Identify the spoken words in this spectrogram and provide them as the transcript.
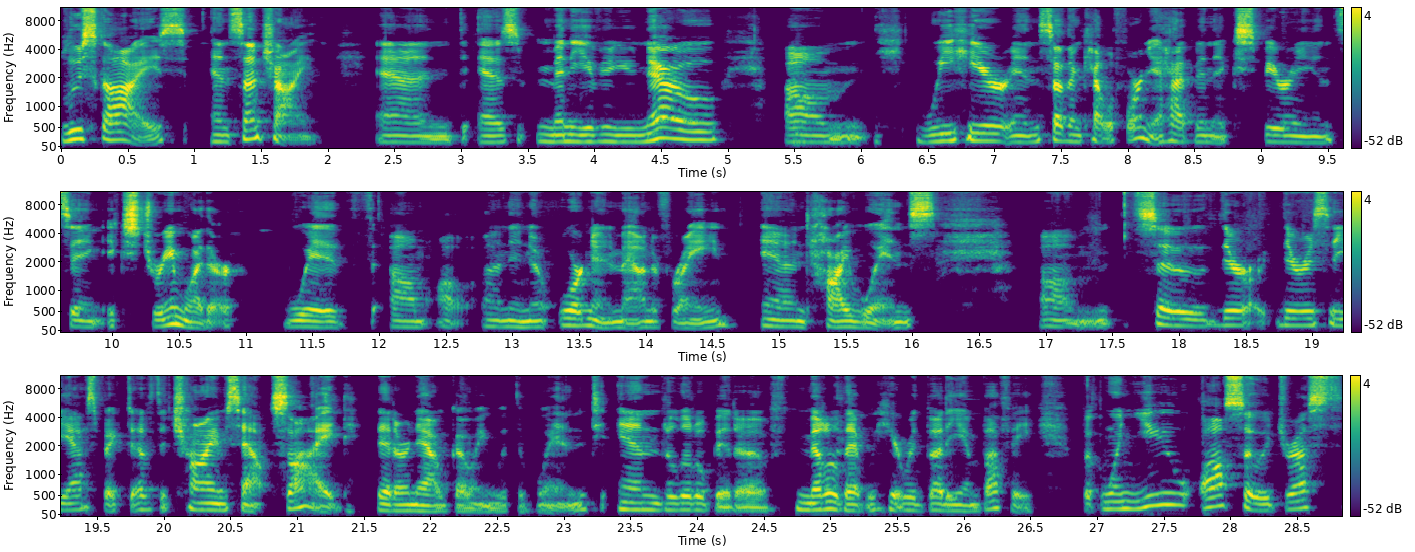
blue skies and sunshine. And as many of you know, um, we here in Southern California have been experiencing extreme weather with um, an inordinate amount of rain and high winds. Um, so there, there is the aspect of the chimes outside that are now going with the wind, and the little bit of metal that we hear with Buddy and Buffy. But when you also address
